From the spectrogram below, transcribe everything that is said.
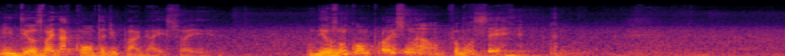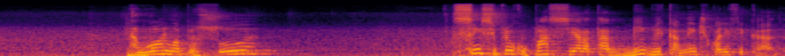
E Deus vai dar conta de pagar isso aí. Deus não comprou isso, não, foi você. Namora uma pessoa sem se preocupar se ela está biblicamente qualificada.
